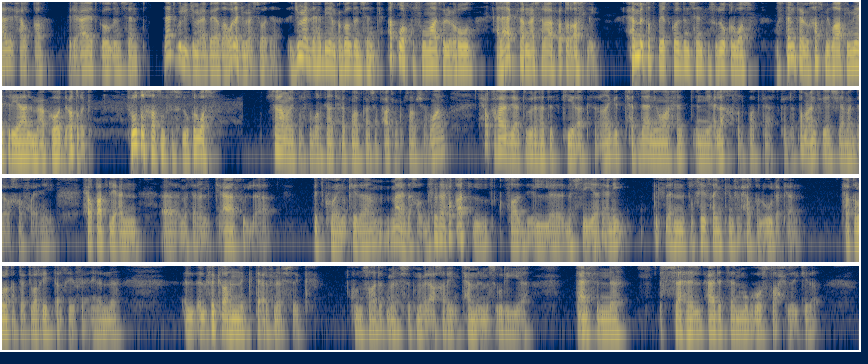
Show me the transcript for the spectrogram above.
هذه الحلقة برعاية جولدن سنت لا تقول لي جمعة بيضاء ولا جمعة سوداء. الجمعة الذهبية مع جولدن سنت أقوى الخصومات والعروض على أكثر من 10000 عطر أصلي. حمل تطبيق جولدن سنت من صندوق الوصف واستمتع بخصم إضافي 100 ريال مع كود عطرك. شروط الخصم في صندوق الوصف. السلام عليكم ورحمة الله وبركاته. حياكم الله بودكاست شطحات مع قمصان الشهوان الحلقة هذه أعتبرها تذكير أكثر. أنا قد تحداني واحد إني ألخص البودكاست كله. طبعا في أشياء ما أقدر ألخصها. يعني حلقات اللي عن آه، مثلا الابتعاث ولا بيتكوين وكذا ما لها دخل. بس مثلا حلقات الاقتصاد النفسية يعني قلت له إن تلخيصها يمكن في الحلقة الأولى كان. الحلقة الأولى قد تعتبر هي التلخيص يعني لأن الفكرة أنك تعرف نفسك تكون صادق مع نفسك ومع الآخرين تحمل المسؤولية تعرف أنه السهل عادة مو هو الصح زي كذا.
